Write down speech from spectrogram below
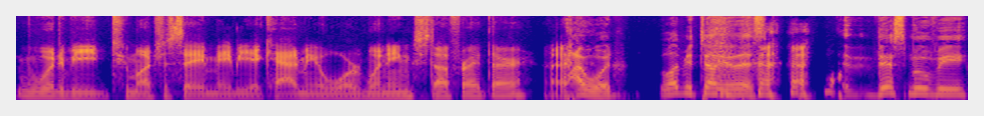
would it be too much to say maybe Academy Award winning stuff right there? I would. Let me tell you this. this movie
